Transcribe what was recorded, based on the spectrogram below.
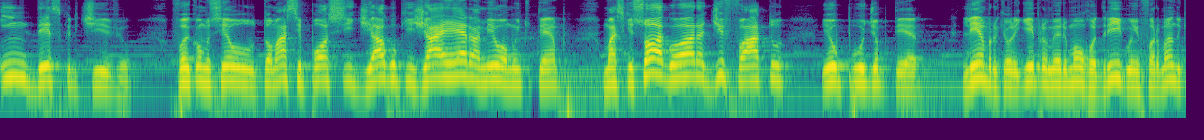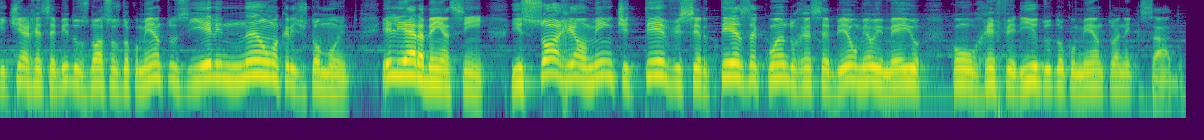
indescritível. Foi como se eu tomasse posse de algo que já era meu há muito tempo, mas que só agora, de fato, eu pude obter. Lembro que eu liguei para o meu irmão Rodrigo informando que tinha recebido os nossos documentos e ele não acreditou muito. Ele era bem assim e só realmente teve certeza quando recebeu meu e-mail com o referido documento anexado.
